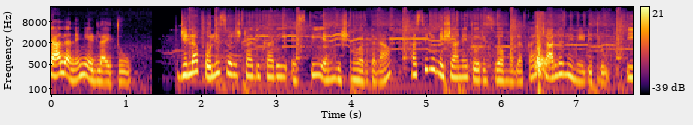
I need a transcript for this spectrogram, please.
ಚಾಲನೆ ನೀಡಲಾಯಿತು. ಜಿಲ್ಲಾ ಪೊಲೀಸ್ ವರಿಷ್ಠಾಧಿಕಾರಿ ಎಸ್ಪಿ ಎನ್ ವಿಷ್ಣುವರ್ಧನ ಹಸಿರು ನಿಶಾನೆ ತೋರಿಸುವ ಮೂಲಕ ಚಾಲನೆ ನೀಡಿದ್ರು. ಈ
